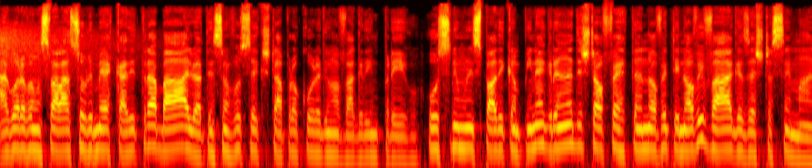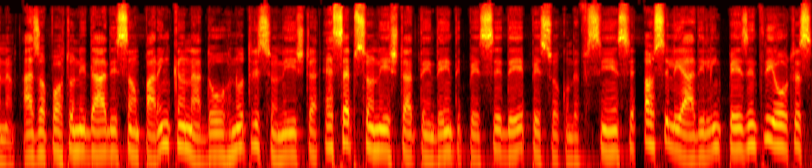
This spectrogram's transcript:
Agora vamos falar sobre mercado de trabalho. Atenção você que está à procura de uma vaga de emprego. O Cine Municipal de Campina Grande está ofertando 99 vagas esta semana. As oportunidades são para encanador, nutricionista, recepcionista atendente PCD, pessoa com deficiência, auxiliar de limpeza, entre outras.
